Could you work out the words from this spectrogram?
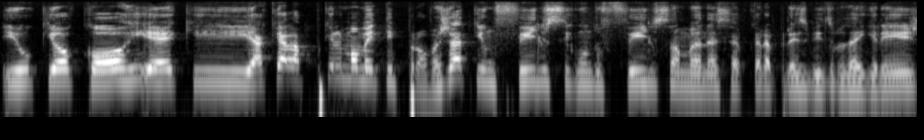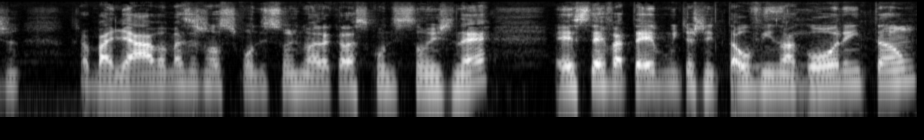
E o que ocorre é que aquela, aquele momento de prova, já tinha um filho, segundo filho, Samuel nessa época era presbítero da igreja, trabalhava, mas as nossas condições não eram aquelas condições, né? É, serve até, muita gente está ouvindo Sim. agora, então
